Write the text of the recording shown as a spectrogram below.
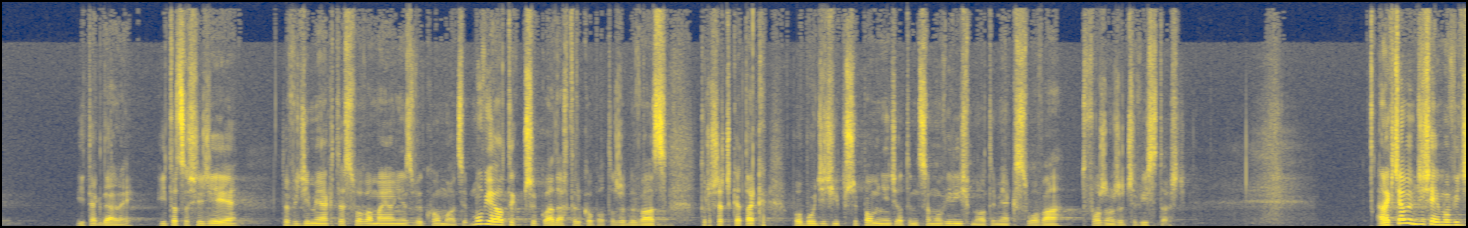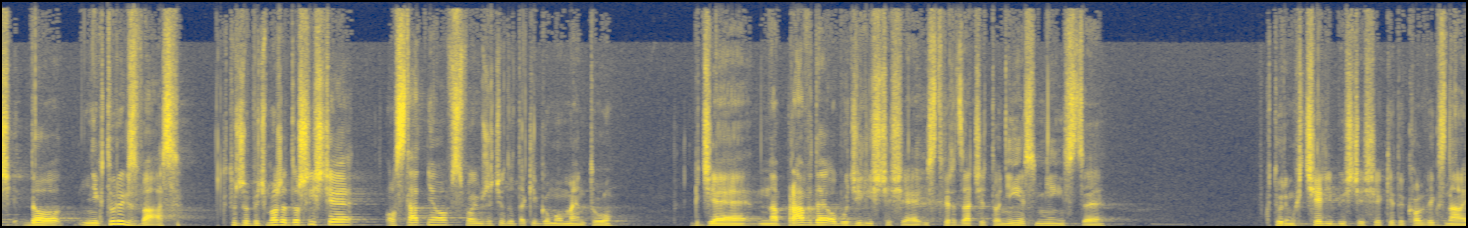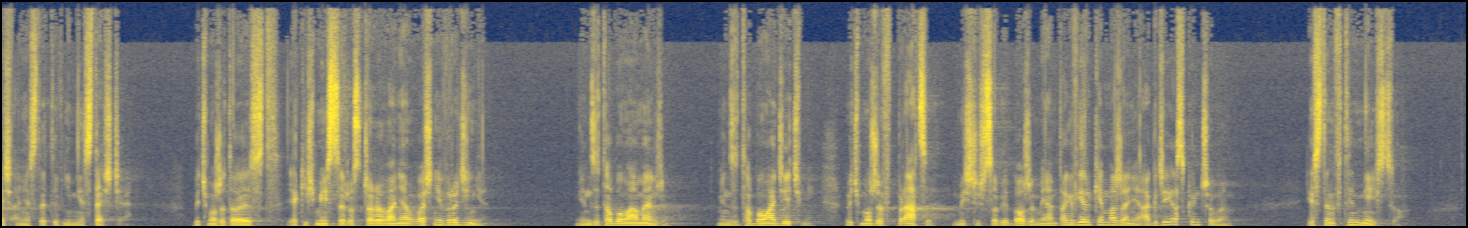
i tak dalej. I to, co się dzieje, to widzimy, jak te słowa mają niezwykłą moc. Mówię o tych przykładach tylko po to, żeby Was troszeczkę tak pobudzić i przypomnieć o tym, co mówiliśmy, o tym, jak słowa tworzą rzeczywistość. Ale chciałbym dzisiaj mówić do niektórych z Was, którzy być może doszliście ostatnio w swoim życiu do takiego momentu, gdzie naprawdę obudziliście się i stwierdzacie, to nie jest miejsce, w którym chcielibyście się kiedykolwiek znaleźć, a niestety w nim jesteście. Być może to jest jakieś miejsce rozczarowania właśnie w rodzinie, między tobą a mężem, między tobą a dziećmi, być może w pracy. Myślisz sobie, Boże, miałem tak wielkie marzenia, a gdzie ja skończyłem? Jestem w tym miejscu.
